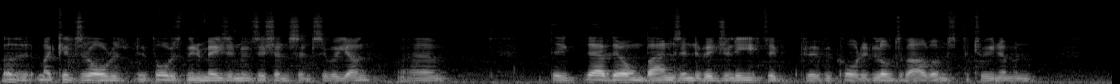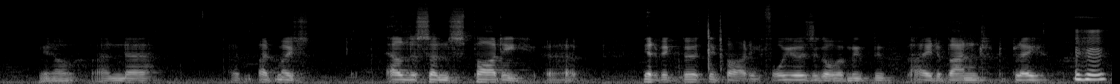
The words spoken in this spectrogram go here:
Well, my kids are always they've always been amazing musicians since they were young. Um, they they have their own bands individually. They've, they've recorded loads of albums between them, and you know, and uh, at, my eldest son's party, uh, he had a big birthday party four years ago, and we, we hired a band to play. Mm-hmm.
